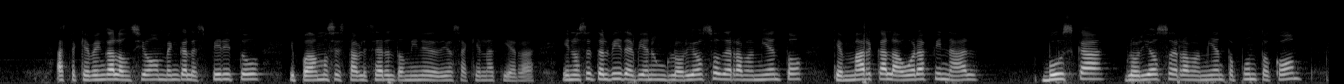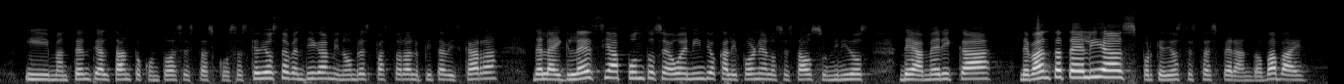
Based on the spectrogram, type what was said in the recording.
hasta que venga la unción, venga el Espíritu y podamos establecer el dominio de Dios aquí en la tierra. Y no se te olvide, viene un glorioso derramamiento que marca la hora final. Busca gloriosoderramamiento.com y mantente al tanto con todas estas cosas. Que Dios te bendiga. Mi nombre es Pastora Lupita Vizcarra de la iglesia.co en Indio, California, los Estados Unidos de América. Levántate, Elías, porque Dios te está esperando. Bye bye.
